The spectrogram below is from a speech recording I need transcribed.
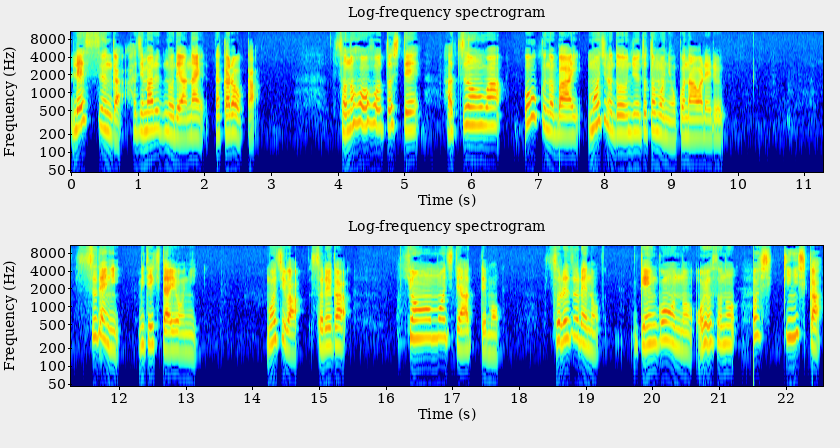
レッスンが始まるのではないなかろうか。その方法として発音は多くの場合文字の導入とともに行われる。すでに見てきたように文字はそれが標音文字であってもそれぞれの言語音のおよその様式にしか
